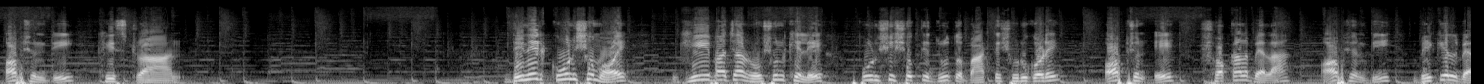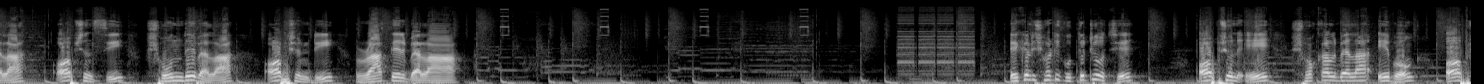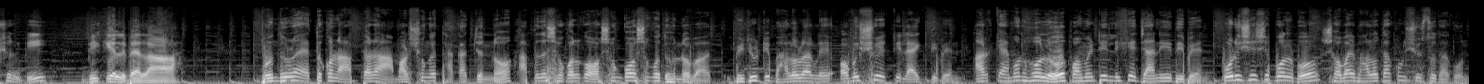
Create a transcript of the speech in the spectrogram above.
অপশন ডি খ্রিস্টান দিনের কোন সময় ঘি ভাজা রসুন খেলে পুরুষের শক্তি দ্রুত বাড়তে শুরু করে? অপশন এ সকালবেলা. অপশন বি বিকেলবেলা. অপশন সি সন্ধেবেলা. অপশন ডি, রাতের বেলা। এখানে সঠিক উত্তরটি হচ্ছে অপশন এ, সকালবেলা এবং অপশন বি, বিকেলবেলা। বন্ধুরা, এতক্ষণ আপনারা আমার সঙ্গে থাকার জন্য আপনাদের সকলকে অসংখ্য অসংখ্য ধন্যবাদ। ভিডিওটি ভালো লাগলে অবশ্যই একটি লাইক দিবেন। আর কেমন হলো কমেন্টে লিখে জানিয়ে দিবেন। পরিশেষে বলব, সবাই ভালো থাকুন, সুস্থ থাকুন।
